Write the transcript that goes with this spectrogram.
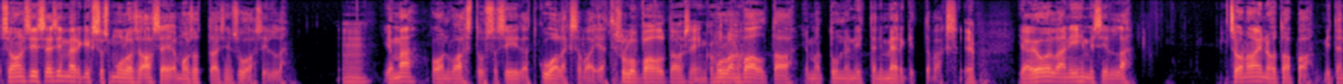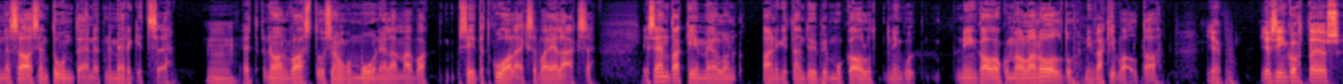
se on siis esimerkiksi, jos mulla olisi ase ja mä osoittaisin sua sillä. Mm. Ja mä oon vastuussa siitä, että kuoleksä vai et. Sulla on valtaa siinä kohtaa. Mulla on valtaa ja mä tunnen itteni merkittäväksi. Jep. Ja joillain ihmisillä se on ainoa tapa, miten ne saa sen tunteen, että ne merkitsee. Mm. Että ne on vastuussa jonkun muun elämän vaikka siitä, että kuoleeko se vai elääkö se. Ja sen takia meillä on ainakin tämän tyypin mukaan ollut niin, kuin, niin kauan kuin me ollaan oltu, niin väkivaltaa. Jep. Ja siinä kohtaa, jos,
